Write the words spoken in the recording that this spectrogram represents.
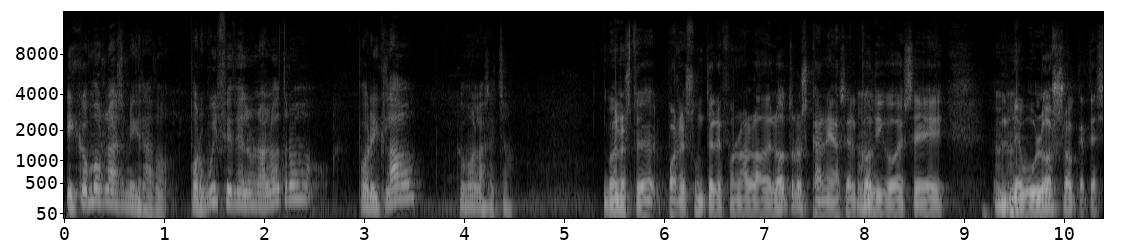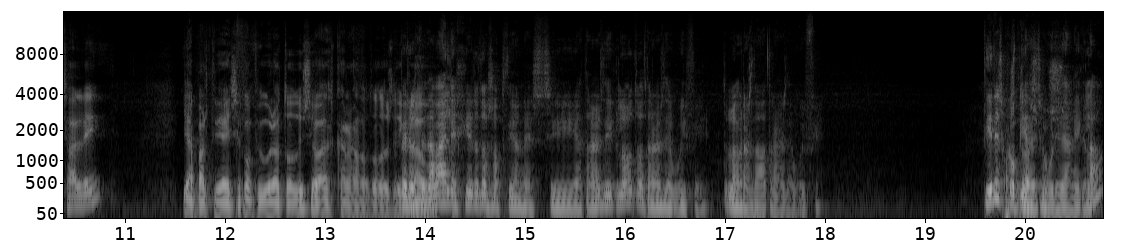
¿Y cómo lo has migrado? ¿Por wifi del uno al otro? ¿Por iCloud? ¿Cómo lo has hecho? Bueno, esto- pones un teléfono al lado del otro, escaneas el código ese nebuloso que te sale y a partir de ahí se configura todo y se va descargando todo desde Pero te daba a elegir dos opciones, si a través de iCloud o a través de wifi. Tú lo habrás dado a través de wifi. ¿Tienes copia de pues. seguridad en iCloud?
